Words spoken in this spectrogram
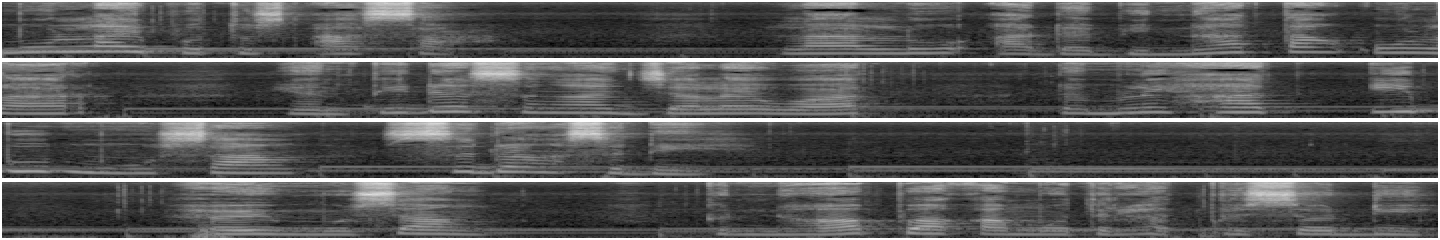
mulai putus asa. Lalu ada binatang ular yang tidak sengaja lewat dan melihat ibu musang sedang sedih. Hei musang, kenapa kamu terlihat bersedih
